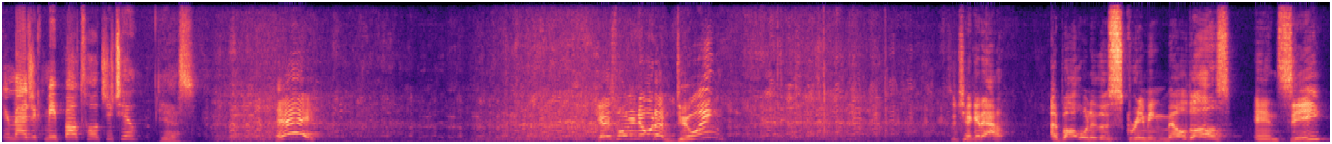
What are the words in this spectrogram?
Your magic meatball told you to? Yes. Hey! You guys want to know what I'm doing? So check it out. I bought one of those screaming Mel dolls, and see?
